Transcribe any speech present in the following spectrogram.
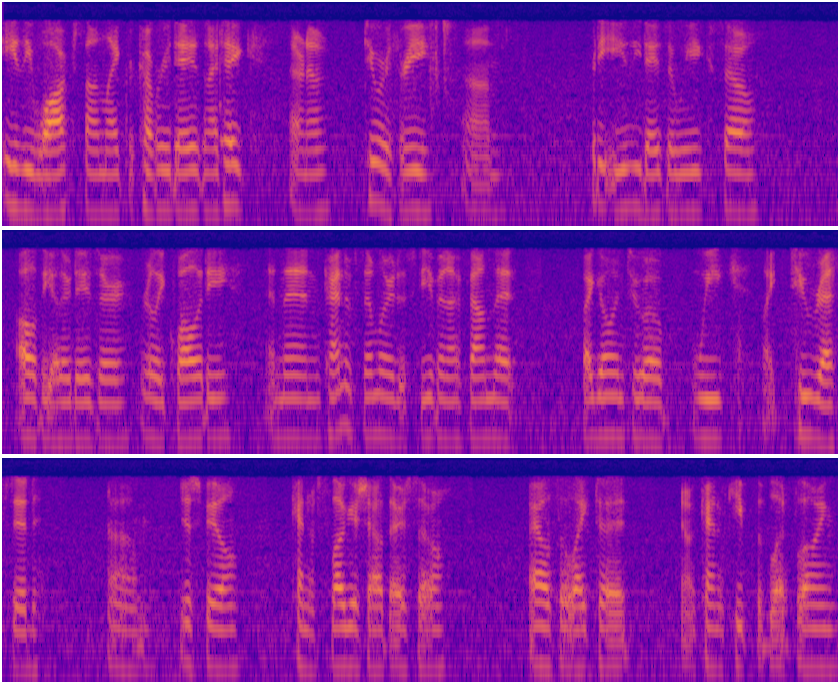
easy walks on like recovery days, and I take, I don't know, two or three um, pretty easy days a week. So all of the other days are really quality. And then, kind of similar to Stephen, I found that if I go into a week like too rested, um, just feel kind of sluggish out there. So I also like to, you know, kind of keep the blood flowing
